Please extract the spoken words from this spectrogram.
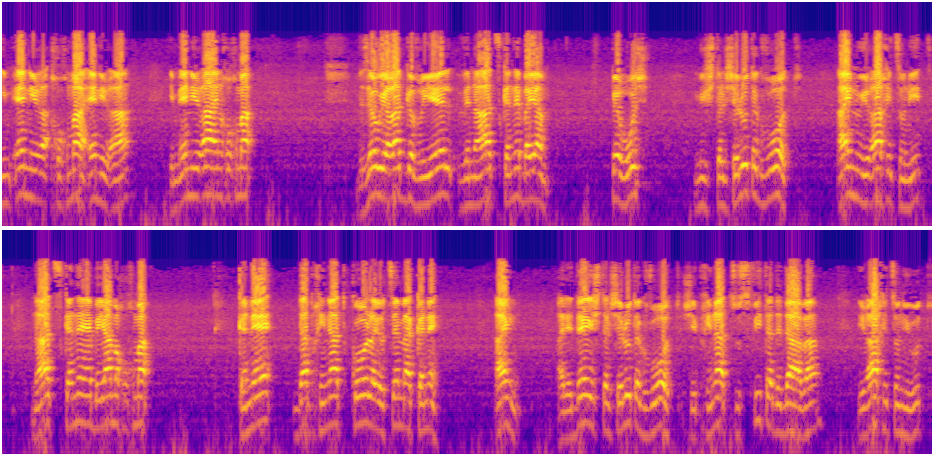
אם אין יראה, חוכמה אין יראה, אם אין יראה אין חוכמה. וזהו ירד גבריאל ונעץ קנה בים. פירוש מהשתלשלות הגבורות, היינו יראה חיצונית, נעץ קנה בים החוכמה. קנה דה בחינת כל היוצא מהקנה. היינו, על ידי השתלשלות הגבורות, שהיא בחינת סוספיתא דדאבה, יראה חיצוניות,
